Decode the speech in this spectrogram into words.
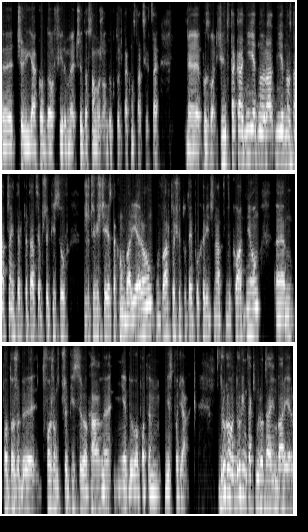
y, czyli jako do firmy czy do samorządu, który taką stację chce y, pozwolić. Więc taka niejedno, niejednoznaczna interpretacja przepisów rzeczywiście jest taką barierą. Warto się tutaj pochylić nad wykładnią, po to, żeby tworząc przepisy lokalne nie było potem niespodzianek. Drugą, drugim takim rodzajem barier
